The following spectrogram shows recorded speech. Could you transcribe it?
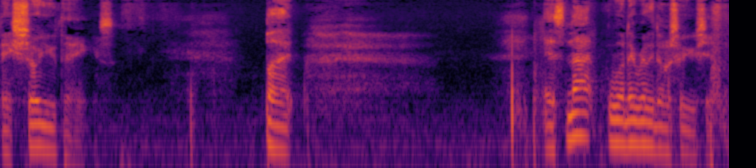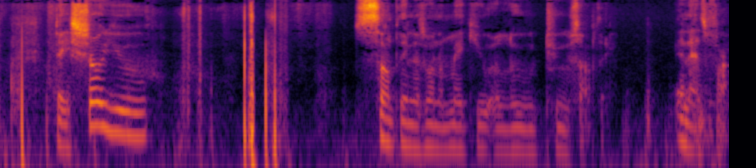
they show you things. But it's not, well, they really don't show you shit. They show you something that's going to make you allude to something. And that's fun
